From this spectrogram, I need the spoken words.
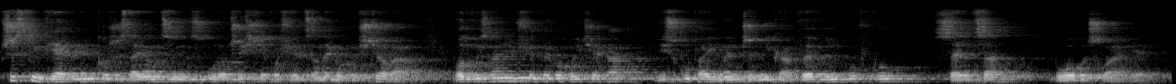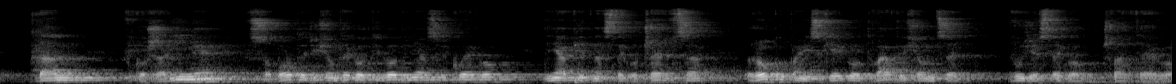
Wszystkim wiernym korzystającym z uroczyście poświęconego kościoła pod wyznaniem świętego Wojciecha, biskupa i męczennika we Wrynkówku, z serca błogosławie. Dan w Koszalinie w sobotę 10 tygodnia zwykłego, dnia 15 czerwca roku pańskiego 2024.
